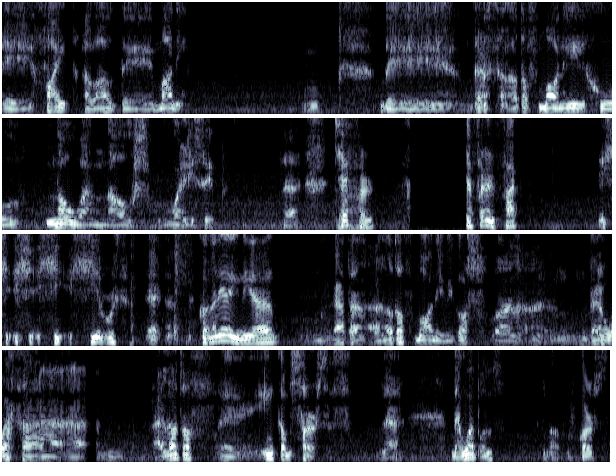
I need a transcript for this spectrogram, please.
uh, fight about the money. The, there's a lot of money who no one knows where is it. Uh, Schaefer, in fact, he, he, he uh, Colonia Dignidad got a, a, lot of money because uh, there was a, a a lot of uh, income sources. the weapons, of course,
